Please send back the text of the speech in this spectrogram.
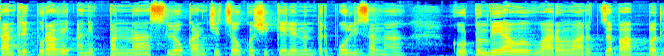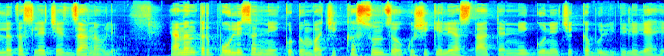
तांत्रिक पुरावे आणि पन्नास लोकांची चौकशी केल्यानंतर पोलिसांना कुटुंबियावर वारंवार जबाब बदलत असल्याचे जाणवले. यानंतर पोलिसांनी कुटुंबाची कसून चौकशी केली असता त्यांनी गुन्ह्याची कबुली दिलेली आहे.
